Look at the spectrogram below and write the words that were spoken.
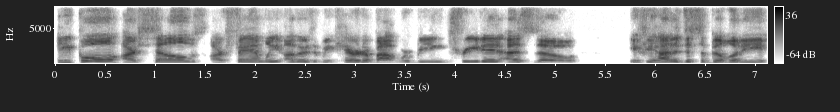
people, ourselves, our family, others that we cared about were being treated as though if you had a disability,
